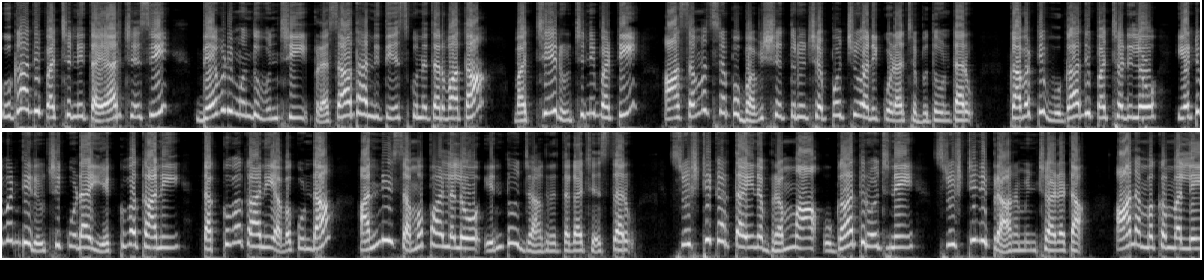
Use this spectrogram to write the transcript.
ఉగాది పచ్చడిని తయారు చేసి దేవుడి ముందు ఉంచి ప్రసాదాన్ని తీసుకున్న తర్వాత వచ్చే రుచిని బట్టి ఆ సంవత్సరపు భవిష్యత్తును చెప్పొచ్చు అని కూడా చెబుతూ ఉంటారు. కాబట్టి ఉగాది పచ్చడిలో ఎటువంటి రుచి కూడా ఎక్కువ కాని తక్కువ కాని అవ్వకుండా అన్ని సమపాళ్ళలో ఎంతో జాగ్రత్తగా చేస్తారు. సృష్టికర్త అయిన బ్రహ్మ ఉగాది రోజునే సృష్టిని ప్రారంభించాడట. ఆ నమ్మకం వల్లే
